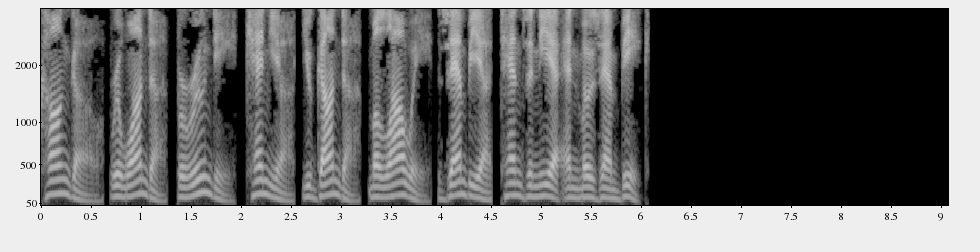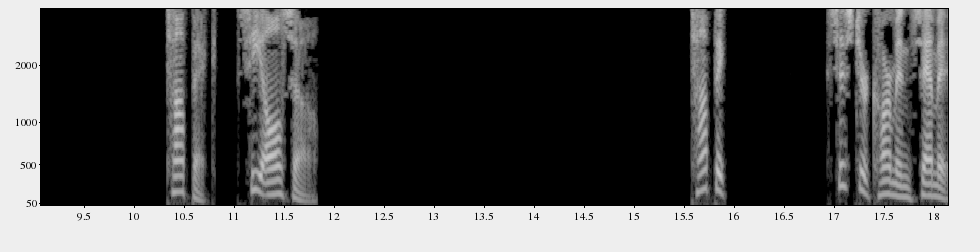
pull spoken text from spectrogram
Congo, Rwanda, Burundi, Kenya, Uganda, Malawi, Zambia, Tanzania and Mozambique. See also. Topic. Sister Carmen Sammut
